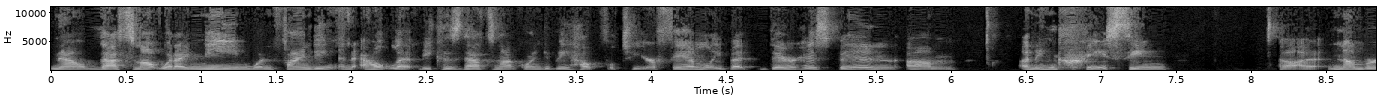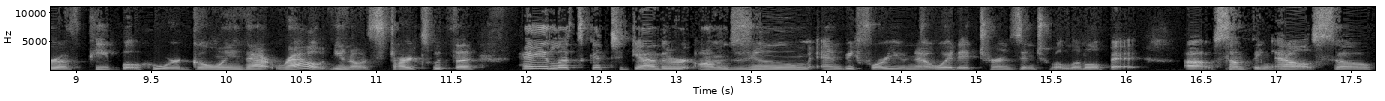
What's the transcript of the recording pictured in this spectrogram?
Now, that's not what I mean when finding an outlet, because that's not going to be helpful to your family. But there has been um, an increasing uh, number of people who are going that route. You know, it starts with the, hey, let's get together on Zoom. And before you know it, it turns into a little bit uh, something else. So,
